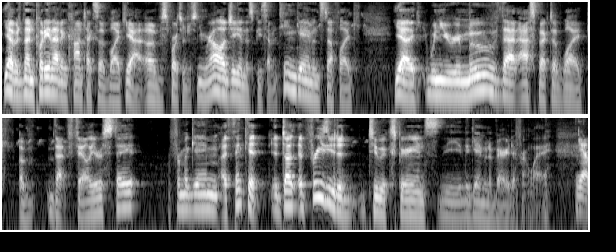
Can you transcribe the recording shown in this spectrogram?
Yeah, but then putting that in context of like, yeah, of sports are just numerology and this B seventeen game and stuff like, yeah, like, when you remove that aspect of like of that failure state from a game, I think it it does it frees you to to experience the the game in a very different way Yeah,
